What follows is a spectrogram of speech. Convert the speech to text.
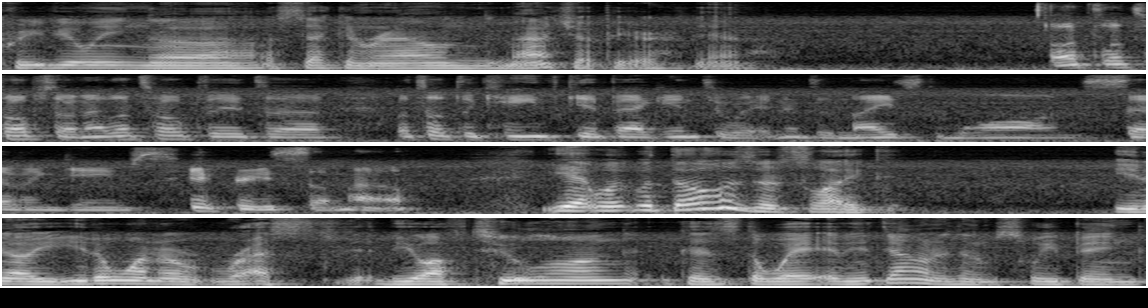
previewing uh, a second round matchup here. Dan. Let's let's hope so. Now let's hope that uh, let's hope the Canes get back into it, and it's a nice long seven game series somehow. Yeah, with, with those, it's like, you know, you don't want to rest, be off too long because the way, I mean, down is them sweeping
